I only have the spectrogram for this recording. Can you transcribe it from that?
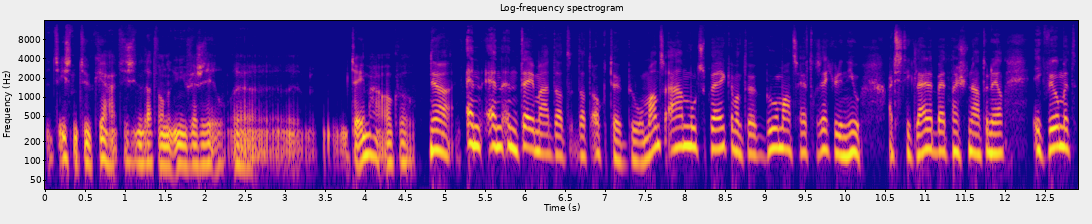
het is natuurlijk, ja, het is inderdaad wel een universeel thema ook wel. Ja, en, en een thema dat, dat ook de Boermans aan moet spreken. Want de Boermans heeft gezegd, jullie nieuw artistiek leider bij het Nationaal Toneel... ik wil met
